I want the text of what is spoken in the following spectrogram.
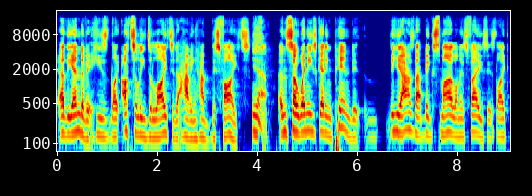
at the end of it, he's like utterly delighted at having had this fight. Yeah. And so when he's getting pinned, it, he has that big smile on his face. It's like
